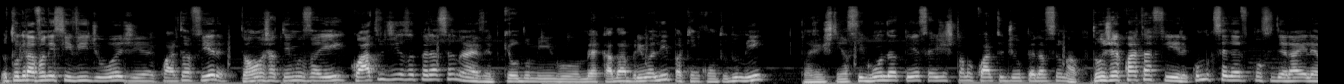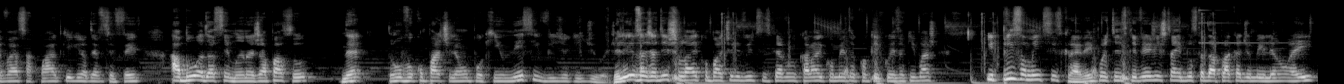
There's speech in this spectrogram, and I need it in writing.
eu tô gravando esse vídeo hoje, é quarta-feira, então já temos aí quatro dias operacionais, né? Porque o domingo o mercado abriu ali, para quem conta o domingo. Então a gente tem a segunda, a terça e a gente está no quarto dia operacional. Então já é quarta-feira. Como que você deve considerar e levar essa quarta? O que, que já deve ser feito? A boa da semana já passou né? Então eu vou compartilhar um pouquinho nesse vídeo aqui de hoje. Beleza? Já deixa o like, compartilha o vídeo, se inscreve no canal e comenta qualquer coisa aqui embaixo. E principalmente se inscreve. É importante se inscrever, a gente está em busca da placa de um milhão aí.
